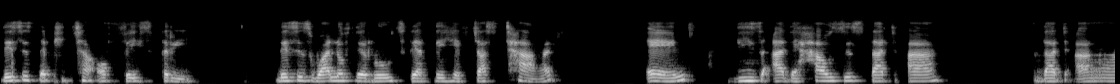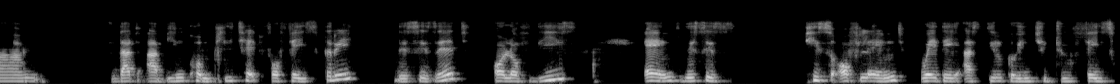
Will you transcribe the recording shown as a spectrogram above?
this is the picture of phase three. This is one of the roads that they have just tarred. And these are the houses that are that are that are being completed for phase three. This is it, all of these. And this is piece of land where they are still going to do phase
